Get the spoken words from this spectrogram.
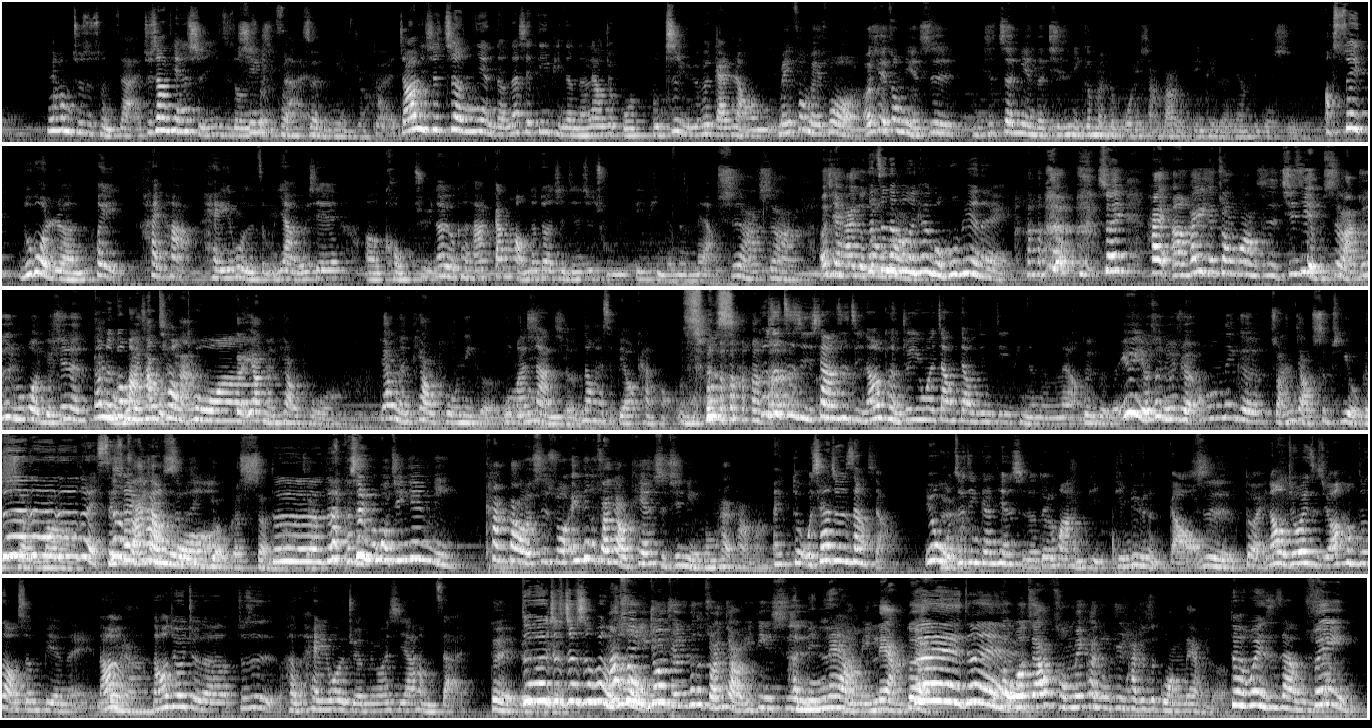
因为他们就是存在，就像天使一直都是存在。正念就好。对，只要你是正念的，那些低频的能量就不不至于会干扰你。没错没错，而且重点是你是正念的，其实你根本都不会想到有低频能量这件事。哦，所以如果人会害怕黑或者怎么样，有一些呃恐惧，那有可能他刚好那段时间是处于低频的能量。是啊是啊，而且还有一个那真的不能看恐怖片哎。所以还呃还有一个状况是，其实也不是啦，就是如果有些人他能够马上跳脱啊，对，要能跳脱。要能跳脱那个，我蛮难的，那我还是不要看好了，就是就是自己吓自己，然后可能就因为这样掉进低频的能量。对对对，因为有时候你会觉得，哦，那个转角是不是有个什么？对对对对对，谁在看我？那个转角是不是有个什么？对对对对。可是如果今天你看到的是说，哎，那个转角天使，其实你有那么害怕吗？哎，对，我现在就是这样想，因为我最近跟天使的对话很频频率很高，是对，然后我就会一直觉得他们都在我身边哎，然后然后就会觉得就是很黑，我也觉得没关系啊，他们在。对对对，就就是会有。那时候你就会觉得那个转角一定是很明亮，很明亮。对对，我只要从没看出去，它就是光亮的。对，我也是这样子。所以，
